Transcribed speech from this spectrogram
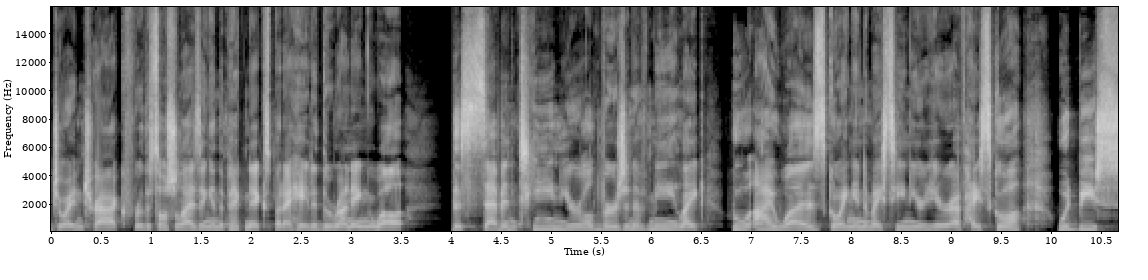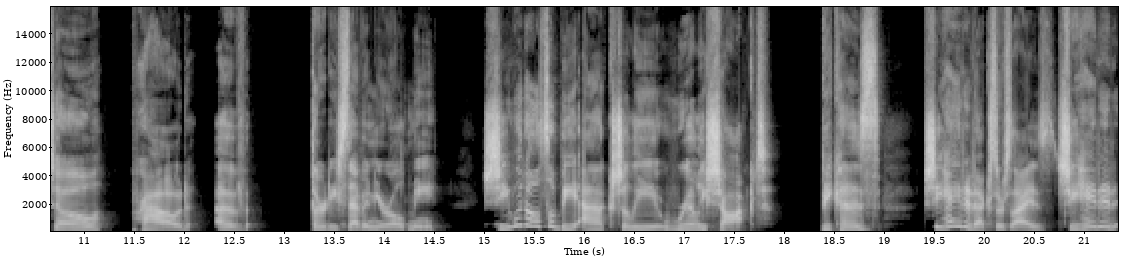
joined track for the socializing and the picnics, but I hated the running. Well, the 17 year old version of me, like who I was going into my senior year of high school, would be so proud of 37 year old me. She would also be actually really shocked because she hated exercise. She hated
